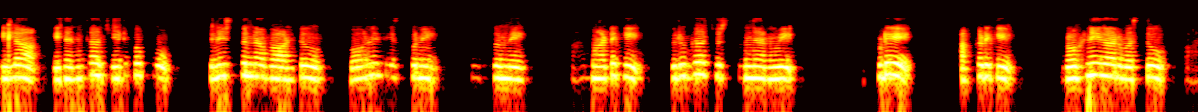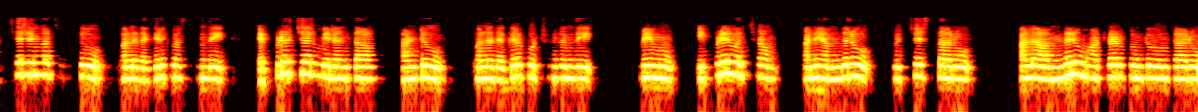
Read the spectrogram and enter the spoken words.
ఇలా ఇదంతా జీడిపప్పు తినేస్తున్నావా అంటూ బౌల్‌ని తీసుకొని చూస్తుంది. ఆ మాటకి చురుగ్గా చూస్తుంది అన్వి అప్పుడే అక్కడికి రోహిణి గారు వస్తూ ఆశ్చర్యంగా చూస్తూ వాళ్ళ దగ్గరికి వస్తుంది. ఎప్పుడొచ్చారు మీరంతా? అంటూ వాళ్ళ దగ్గర కూర్చుంటుంది. మేము ఇప్పుడే వచ్చాం అని అందరూ వచ్చేస్తారు. అలా అందరూ మాట్లాడుకుంటూ ఉంటారు.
